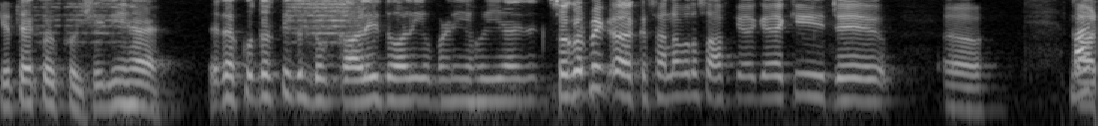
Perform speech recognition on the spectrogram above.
ਕਿਤੇ ਕੋਈ ਖੁਸ਼ੀ ਨਹੀਂ ਹੈ ਇਹ ਤਾਂ ਕੁਦਰਤੀ ਇੱਕ ਕਾਲੀ ਦੀਵਾਲੀ ਬਣੀ ਹੋਈ 'ਚ। ਸੋ ਗੁਰਪ੍ਰੀਤ ਕਿਸਾਨਾਂ ਵੱਲੋਂ ਸਾਫ਼ ਕਿਹਾ ਗਿਆ ਹੈ ਕਿ ਜੇ ਤਾਂ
